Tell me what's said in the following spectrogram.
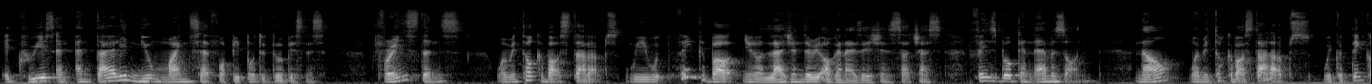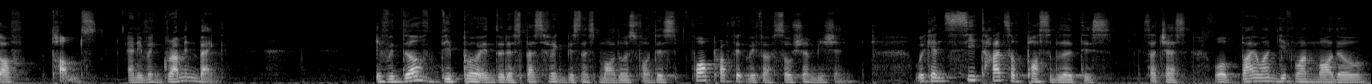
it creates an entirely new mindset for people to do business. For instance, when we talk about startups, we would think about, you know, legendary organizations such as Facebook and Amazon. Now, when we talk about startups, we could think of Tom's and even Grameen Bank. If we delve deeper into the specific business models for this for-profit with a social mission, we can see tons of possibilities such as well buy one give one model,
